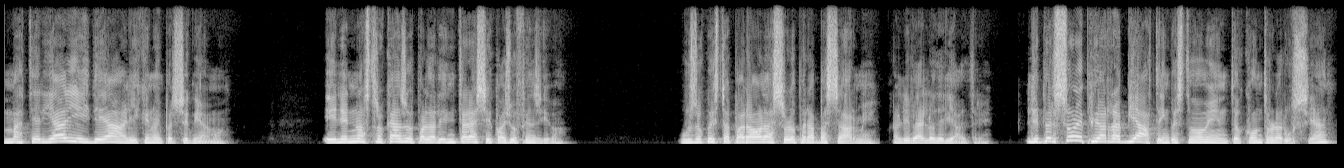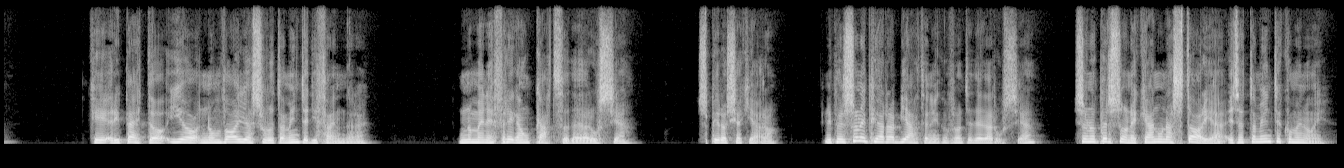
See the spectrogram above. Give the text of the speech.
materiali e ideali che noi perseguiamo. E nel nostro caso parlare di interessi è quasi offensivo. Uso questa parola solo per abbassarmi a livello degli altri. Le persone più arrabbiate in questo momento contro la Russia che, ripeto, io non voglio assolutamente difendere. Non me ne frega un cazzo della Russia. Spero sia chiaro. Le persone più arrabbiate nei confronti della Russia sono persone che hanno una storia esattamente come noi.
